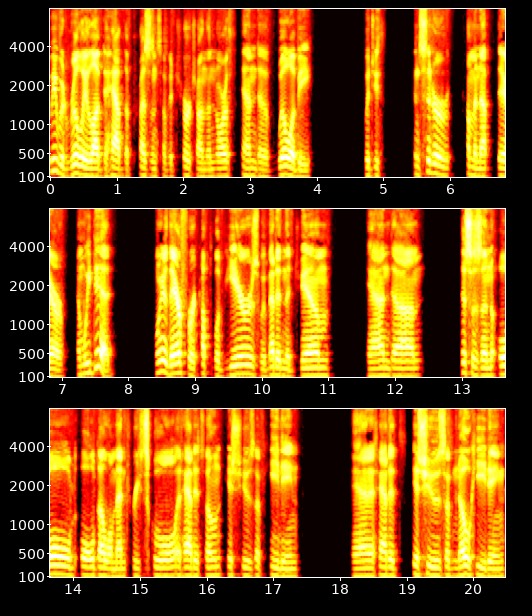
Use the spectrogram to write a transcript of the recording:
we would really love to have the presence of a church on the north end of Willoughby. Would you consider coming up there? And we did. We were there for a couple of years. We met in the gym, and um, this is an old, old elementary school. It had its own issues of heating, and it had its issues of no heating.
